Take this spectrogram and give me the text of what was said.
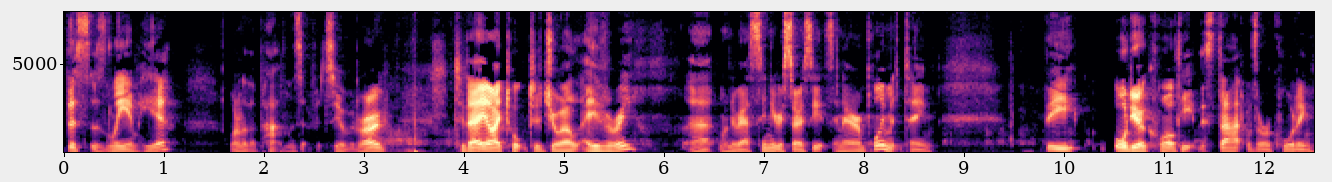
This is Liam here, one of the partners at Fitzherbert Rowe. Today I talked to Joelle Avery, uh, one of our senior associates in our employment team. The audio quality at the start of the recording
